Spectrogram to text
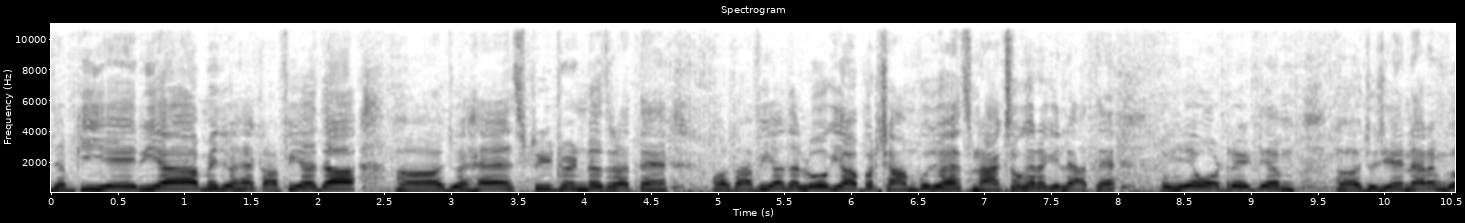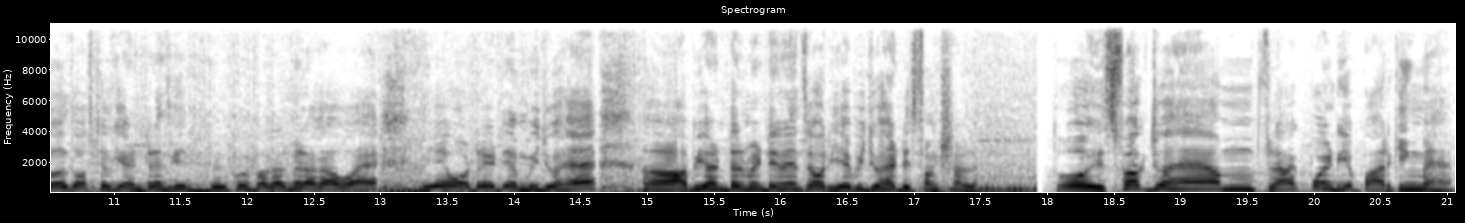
जबकि ये एरिया में जो है काफ़ी ज़्यादा जो है स्ट्रीट वेंडर्स रहते हैं और काफ़ी ज़्यादा लोग यहाँ पर शाम को जो है स्नैक्स वगैरह के लिए आते हैं। तो ये वाटर एटीएम जो जेएनआरएम गर्ल्स हॉस्टल के एंट्रेंस के बिल्कुल बगल में लगा हुआ है। ये वाटर एटीएम भी जो है अभी अंडर मेंटेनेंस है और ये भी जो है डिसफंक्शनल है। तो इस वक्त जो है हम फ्लैग पॉइंट के पार्किंग में हैं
